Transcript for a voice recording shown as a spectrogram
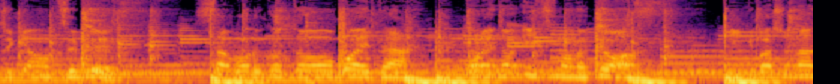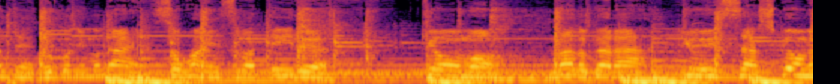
時間を潰すサボることを覚えた。俺のいつものコース行く場所なんてどこにもないソファに座っている。今日も窓から夕日差し込む。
